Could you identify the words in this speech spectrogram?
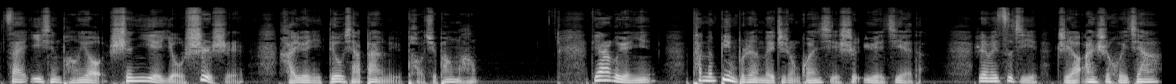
在异性朋友深夜有事时，还愿意丢下伴侣跑去帮忙。第二个原因，他们并不认为这种关系是越界的，认为自己只要按时回家、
